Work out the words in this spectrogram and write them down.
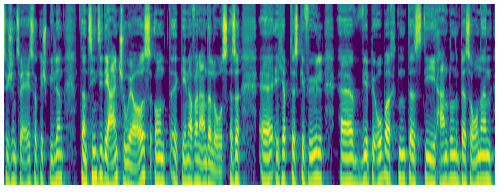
zwischen zwei Eishockeyspielern, dann ziehen sie die Handschuhe aus und gehen aufeinander los. Also ich habe das Gefühl, wir beobachten, dass die handelnden Personen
